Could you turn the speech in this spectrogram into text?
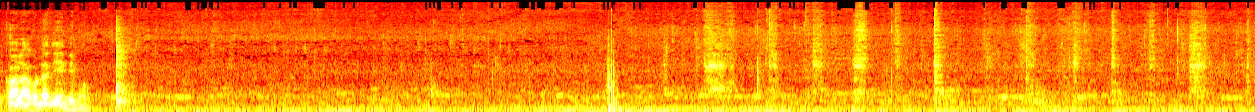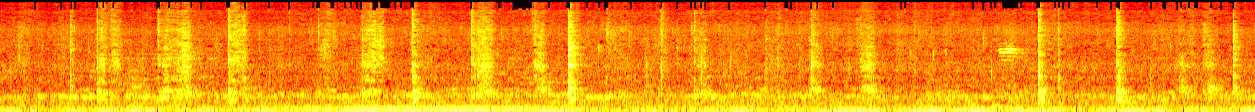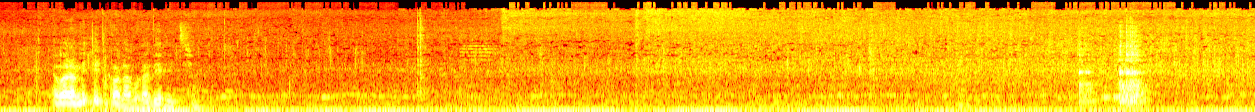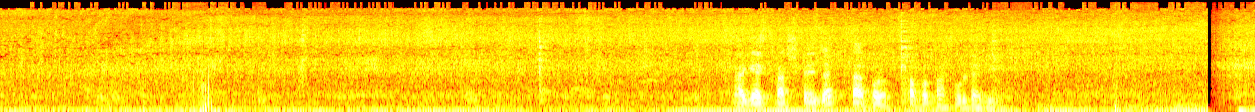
কলাগুলো দিয়ে দিব। এবার আমি কলাগুলো দিয়ে দিচ্ছি আগে এক পাশ হয়ে যাক তারপর অপর পাশ উল্টাই দিব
